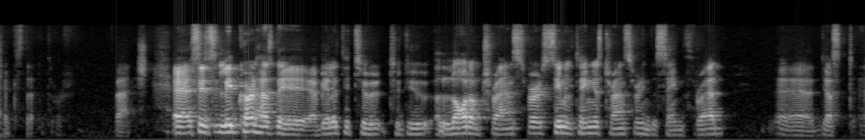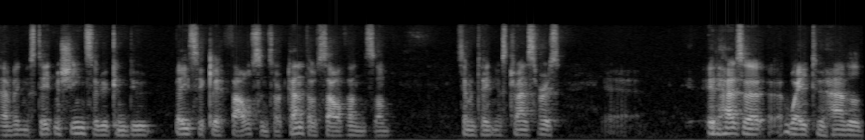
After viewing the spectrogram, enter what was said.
text editor vanished. Uh, since libcurl has the ability to to do a lot of transfers, simultaneous transfer in the same thread, uh, just having a state machine, so you can do basically thousands or tens of thousands of simultaneous transfers it has a, way to handle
